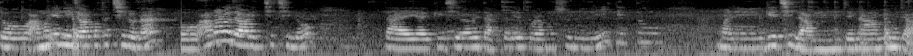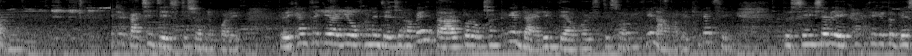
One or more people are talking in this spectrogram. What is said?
তো আমাকে নিয়ে যাওয়ার কথা ছিল না। তো আমারও যাওয়ার ইচ্ছে ছিল, তাই আর কি সেভাবে ডাক্তারের পরামর্শ নিয়েই কিন্তু মানে গেছিলাম যে না, আমিও যাব। এটার কাছে যে স্টেশনটা পড়ে। তো এখান থেকে আগে ওখানে যেতে হবে, তারপর ওখান থেকে ডাইরেক্ট দেওঘর স্টেশনে গিয়ে নামাবে, ঠিক আছে? তো সেই হিসাবে এখান থেকে তো বেশ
